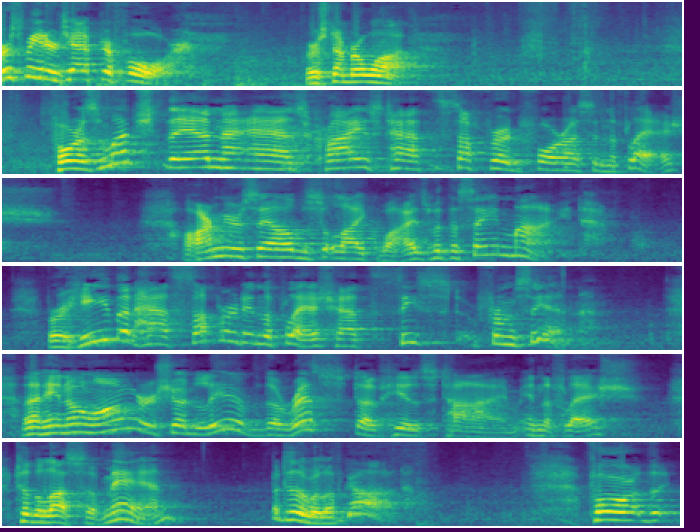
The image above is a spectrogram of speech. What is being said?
1 Peter chapter 4, verse number 1. For as much then as Christ hath suffered for us in the flesh, arm yourselves likewise with the same mind. For he that hath suffered in the flesh hath ceased from sin, that he no longer should live the rest of his time in the flesh to the lusts of man, but to the will of God. For the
